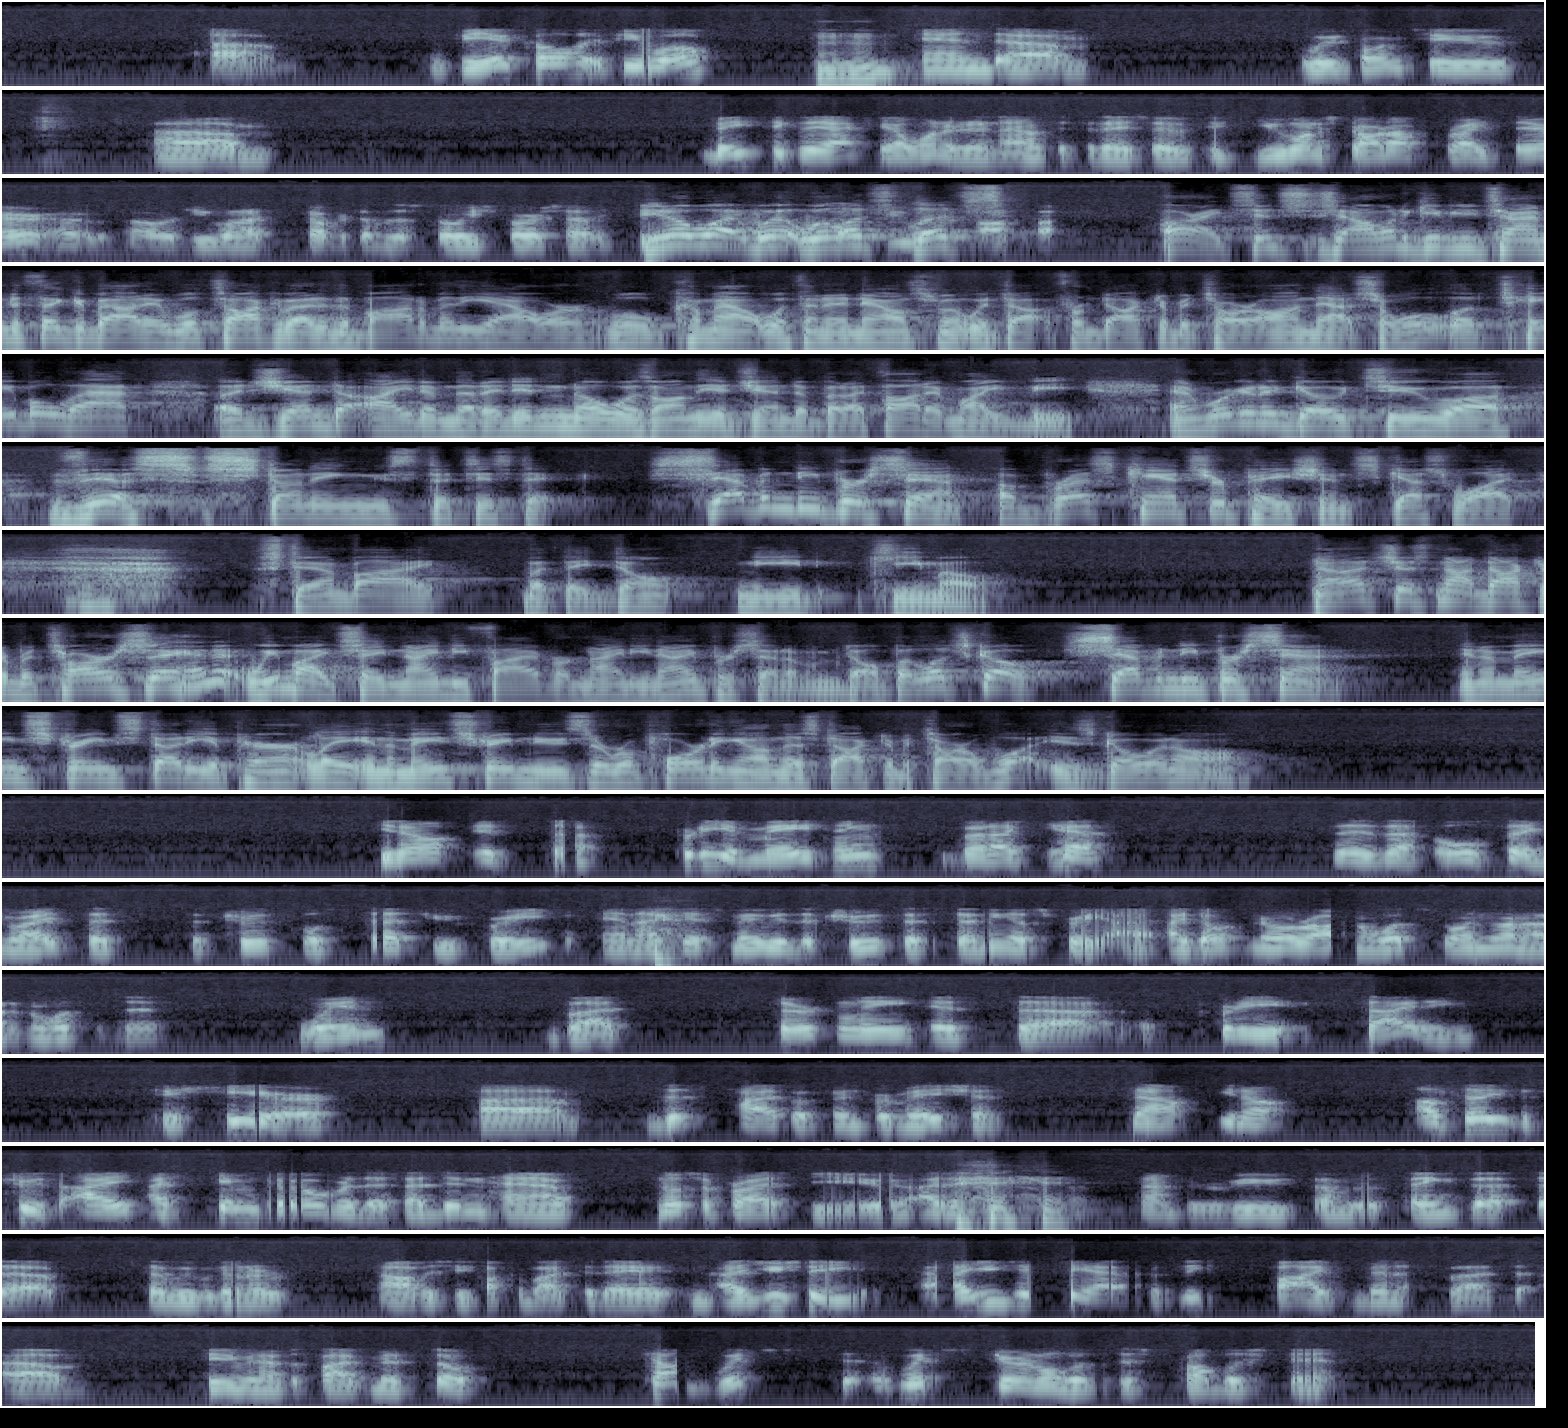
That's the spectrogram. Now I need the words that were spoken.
um, vehicle, if you will, Mm-hmm. and um, we're going to um, basically. Actually, I wanted to announce it today. So, if you want to start off right there, or, or do you want to cover some of the stories first? You know what? Well, well let's let's. All right, since I want to give you time to think about it, we'll talk about it at the bottom of the hour. We'll come out with an announcement with from Dr. Buttar on that. So we'll, we'll table that agenda item that I didn't know was on the agenda, but I thought it might be. And we're going to go to uh, this stunning statistic: seventy percent of breast cancer patients, guess what? Stand by, but they don't need chemo. Now that's just not Dr. Buttar saying it. We might say 95 or 99% of them don't, but let's go. 70%. In a mainstream study, apparently, in the mainstream news, they're reporting on this, Dr. Buttar. What is going on? You know, it's uh, pretty amazing, but I guess there's that old thing, right? That the truth will set you free, and I guess maybe the truth is setting us free. I, I don't know, Rob, what's going on. I don't know what's in the wind, but certainly it's uh, pretty exciting to hear um, this type of information. Now, you know, I'll tell you the truth. I, I skimmed over this. I didn't have no surprise to you. I didn't have time to review some of the things that uh, that we were going to obviously talk about today. I usually I usually have at least five minutes, but um, didn't even have the five minutes. So, tell me which which journal was this published in?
